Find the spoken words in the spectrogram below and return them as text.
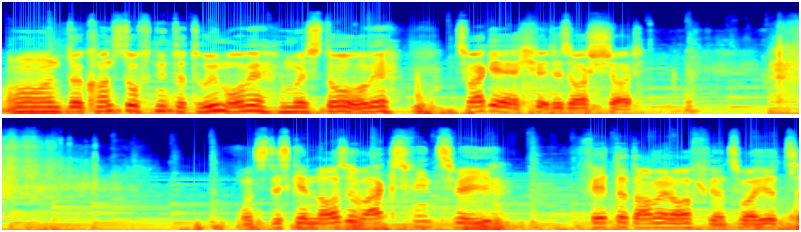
und da kannst du oft nicht da drüben runter, du musst da runter. Ich zeige euch, wie das ausschaut. Wenn ihr das genauso wachs findet wie ich, fetter Daumen auf und zwar jetzt.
